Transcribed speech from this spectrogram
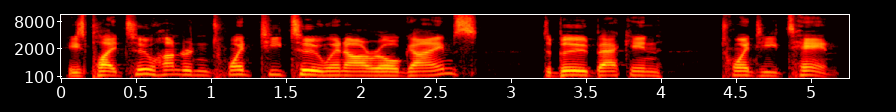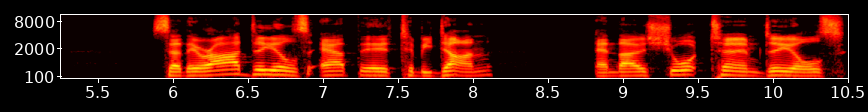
He's played 222 NRL games, debuted back in 2010. So there are deals out there to be done, and those short term deals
